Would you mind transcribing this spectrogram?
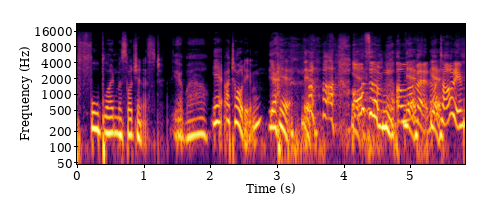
a full blown misogynist. Yeah, wow. Yeah, I told him. Yeah. Yeah. yeah. awesome. I love yeah, it. I told him.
